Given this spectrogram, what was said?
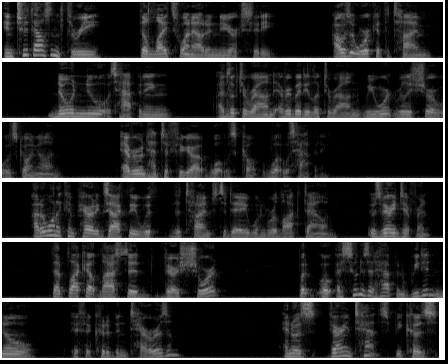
In 2003, the lights went out in New York City. I was at work at the time. No one knew what was happening. I looked around, everybody looked around. We weren't really sure what was going on. Everyone had to figure out what was co- what was happening. I don't want to compare it exactly with the times today when we're locked down. It was very different. That blackout lasted very short, but as soon as it happened, we didn't know if it could have been terrorism. And it was very intense because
